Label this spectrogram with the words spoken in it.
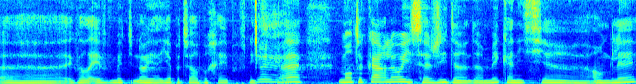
Uh, ik wil even met. Nou ja, je hebt het wel begrepen of niet? Ja, ja. Monte Carlo, il s'agit d'un mécanicien euh, anglais.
